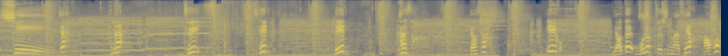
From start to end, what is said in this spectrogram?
시작! 하나, 둘, 셋, 넷, 다섯, 여섯, 일곱, 여덟, 무릎 조심하세요. 아홉,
